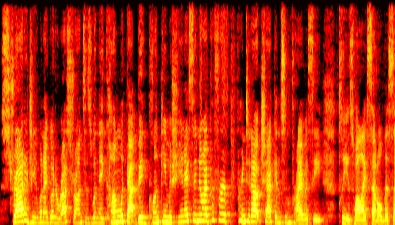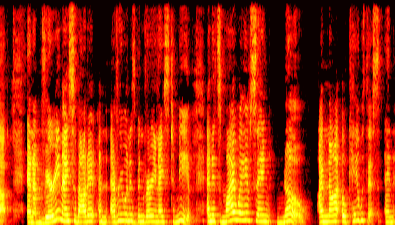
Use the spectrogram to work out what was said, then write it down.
strategy when i go to restaurants is when they come with that big clunky machine i say no i prefer a printed out check and some privacy please while i settle this up and i'm very nice about it and everyone has been very nice to me and it's my way of saying no I'm not okay with this. And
